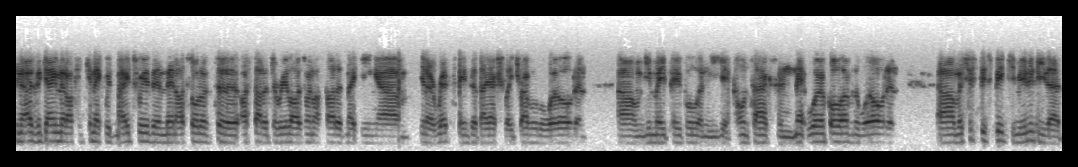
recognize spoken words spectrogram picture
you know, as a game that I could connect with mates with. And then I sort of to, I started to realise when I started making, um, you know, rep teams that they actually travel the world and um, you meet people and you get contacts and network all over the world. And um, it's just this big community that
